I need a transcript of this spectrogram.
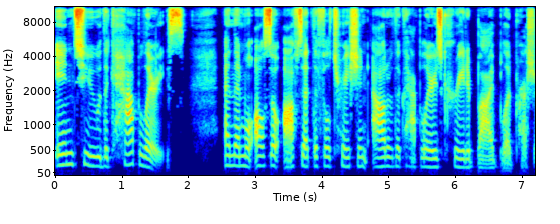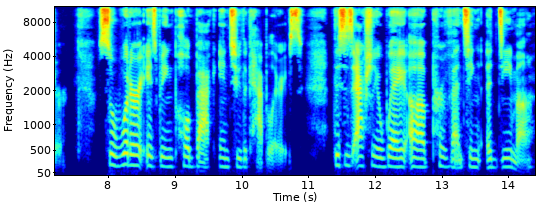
into the capillaries and then will also offset the filtration out of the capillaries created by blood pressure. So water is being pulled back into the capillaries. This is actually a way of preventing edema.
